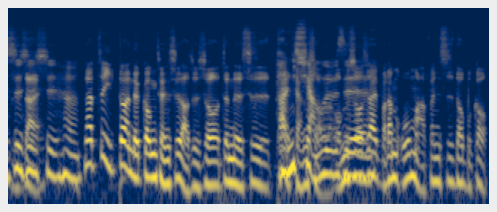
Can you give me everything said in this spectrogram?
时代，是是是，那这一段的工程师，老实说，真的是太我们说。在把他们五马分尸都不够，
